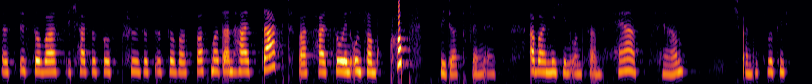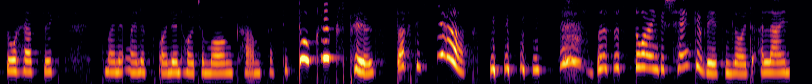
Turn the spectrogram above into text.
Es ist sowas, ich hatte so das Gefühl, das ist sowas, was man dann halt sagt, was halt so in unserem Kopf wieder drin ist, aber nicht in unserem Herz, ja. Ich fand es wirklich so herzig, dass meine eine Freundin heute Morgen kam und sagte, du Glückspilz. Dachte ich, ja. es ist so ein Geschenk gewesen, Leute. Allein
